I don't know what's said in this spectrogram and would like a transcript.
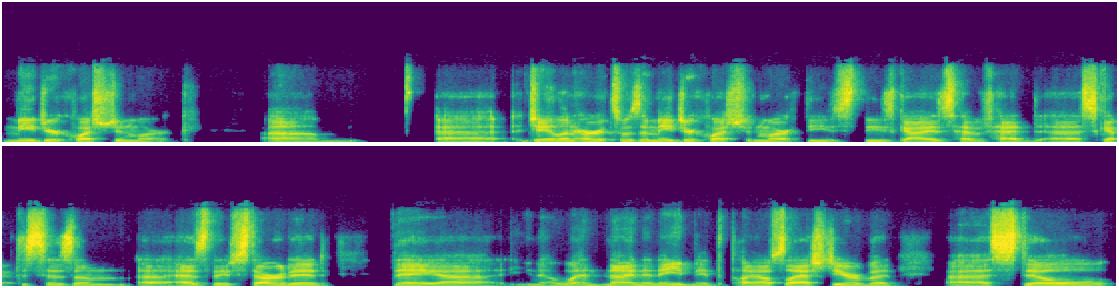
major question mark. Um, uh, Jalen Hurts was a major question mark. These these guys have had uh, skepticism uh, as they've started. They uh, you know went nine and eight, made the playoffs last year, but uh, still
